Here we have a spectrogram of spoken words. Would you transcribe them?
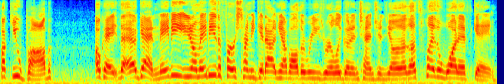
Fuck you, Bob. Okay, the, again, maybe, you know, maybe the first time you get out and you have all the these really good intentions, you know, like, let's play the what if game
